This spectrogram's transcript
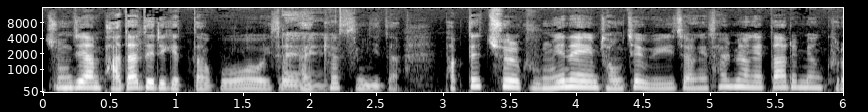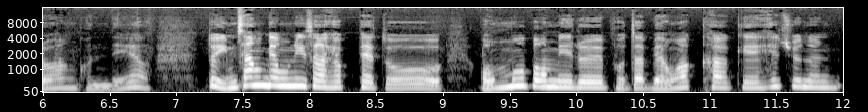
중재안 받아들이겠다고 이상 네. 밝혔습니다. 박대출 국민의힘 정책위의장의 설명에 따르면 그러한 건데요. 또 임상병리사협회도 업무 범위를 보다 명확하게 해주는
